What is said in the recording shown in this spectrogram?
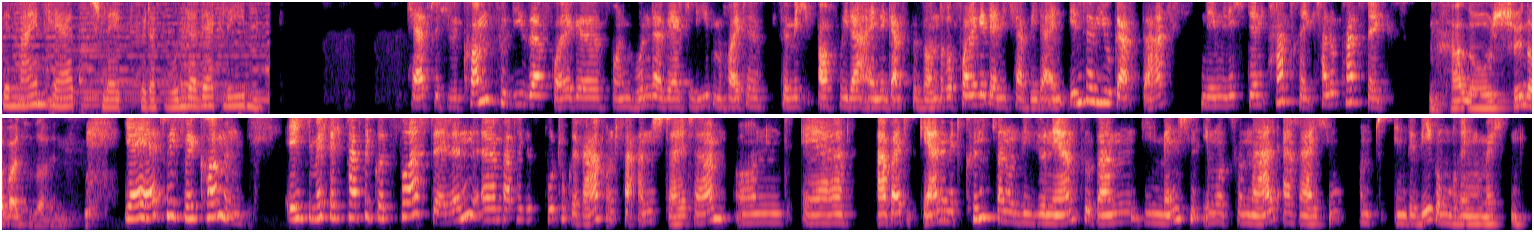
denn mein Herz schlägt für das Wunderwerk Leben. Herzlich willkommen zu dieser Folge von Wunderwerk Leben. Heute für mich auch wieder eine ganz besondere Folge, denn ich habe wieder einen Interviewgast da, nämlich den Patrick. Hallo Patrick. Hallo, schön dabei zu sein. Ja, herzlich willkommen. Ich möchte euch Patrick kurz vorstellen. Ähm, Patrick ist Fotograf und Veranstalter und er arbeitet gerne mit Künstlern und Visionären zusammen, die Menschen emotional erreichen und in Bewegung bringen möchten.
